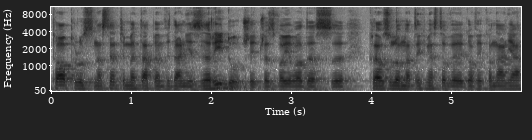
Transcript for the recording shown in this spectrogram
to plus następnym etapem wydanie z RID-u, czyli przez wojewodę z klauzulą natychmiastowego wykonania,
